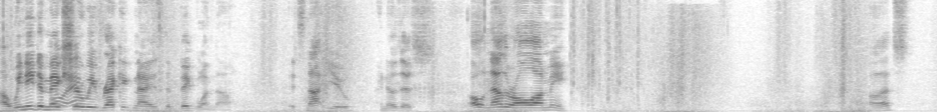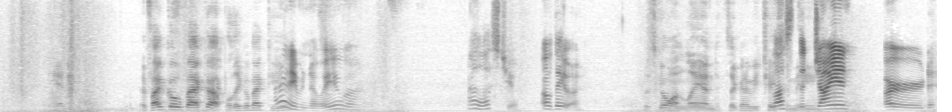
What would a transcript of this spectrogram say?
Uh, we need to make Oh, sure we recognize the big one, though. It's not you. I know this. Oh, now they're all on me. Oh, that's handy. If I go back up, will they go back to you? I don't even know where you were. I lost you. Oh, they were. Let's go on land if they're going to be chasing Lost me. the giant bird.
